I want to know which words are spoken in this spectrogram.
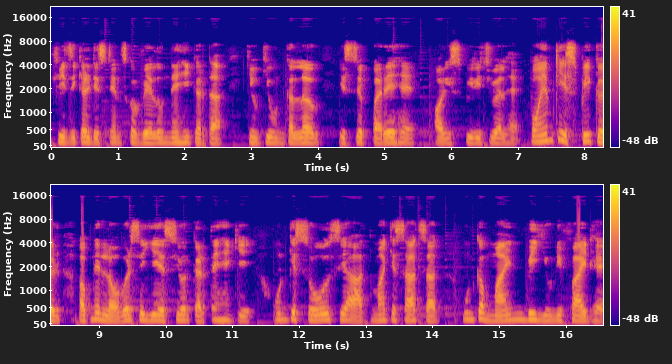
फ़िज़िकल डिस्टेंस को वैल्यू नहीं करता, क्योंकि उनका लव इससे परे है और स्पिरिचुअल है। पोएम के स्पीकर अपने लॉवर से ये एश्योर करते हैं कि उनके सोल्स या आत्मा के साथ साथ उनका माइंड भी यूनिफाइड है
